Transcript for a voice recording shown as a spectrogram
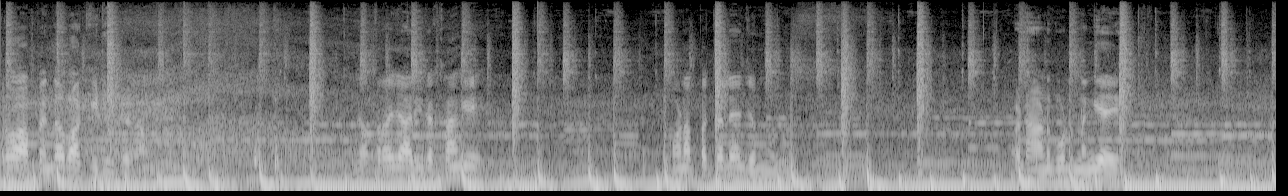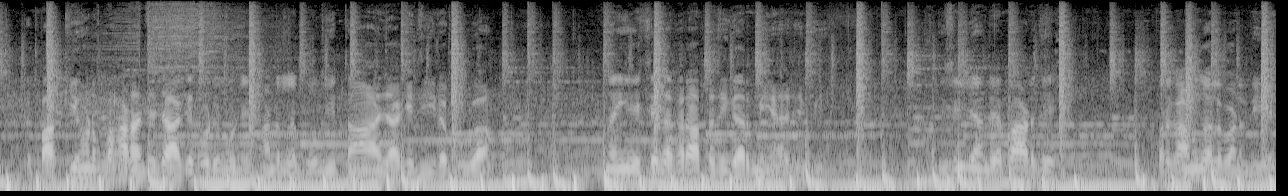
ਪ੍ਰਭਾਵ ਪੈਂਦਾ। ਬਾਕੀ ਠੀਕ ਹੈ ਕੰਮ। ਯਾਤਰਾ ਜਾਰੀ ਰੱਖਾਂਗੇ। ਹੁਣ ਆਪਾਂ ਚੱਲੇ ਜੰਮੂ ਨੂੰ। ਪਠਾਨਕੋਟ ਲੰਘਿਆ ਏ ਤੇ ਬਾਕੀ ਹੁਣ ਪਹਾੜਾਂ 'ਚ ਜਾ ਕੇ ਥੋੜੀ ਮੋਟੀ ਠੰਡ ਲੱਗੂਗੀ ਤਾਂ ਜਾ ਕੇ ਜੀ ਲੱਗੂਗਾ। ਨਹੀਂ, ਇੱਥੇ ਤਾਂ ਫਿਰ ਰਾਤ ਦੀ ਗਰਮੀ ਹੈ ਹਜੇ ਵੀ। ਇਸੇ ਜਾਂਦੇ ਆ ਪਹਾੜ 'ਤੇ ਪਰ ਕਾਹਨੂੰ ਗੱਲ ਬਣਦੀ ਹੈ?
